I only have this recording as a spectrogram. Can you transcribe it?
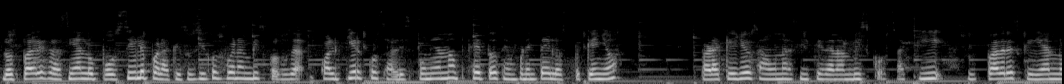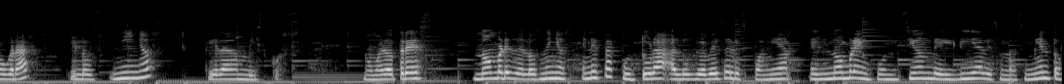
Los padres hacían lo posible para que sus hijos fueran viscos, o sea, cualquier cosa, les ponían objetos enfrente de los pequeños para que ellos aún así quedaran viscos. Aquí sus padres querían lograr que los niños quedaran viscos. Número 3. Nombres de los niños. En esta cultura a los bebés se les ponía el nombre en función del día de su nacimiento.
